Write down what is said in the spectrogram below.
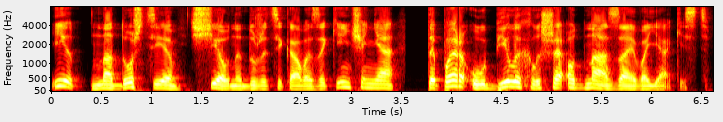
і на дошці ще одне дуже цікаве закінчення. Тепер у білих лише одна зайва якість,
